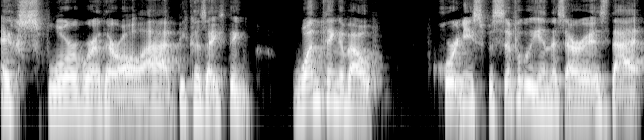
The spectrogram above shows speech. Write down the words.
explore where they're all at because I think one thing about Kourtney specifically in this era is that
